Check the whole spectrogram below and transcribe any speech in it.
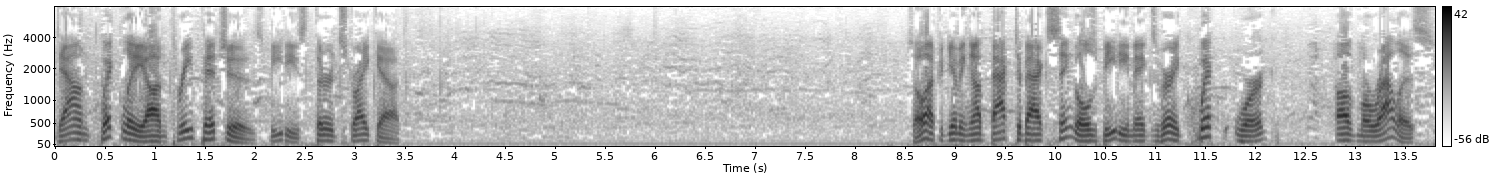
down quickly on three pitches. Beede's third strikeout. So after giving up back to back singles, Beede makes very quick work of Morales.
